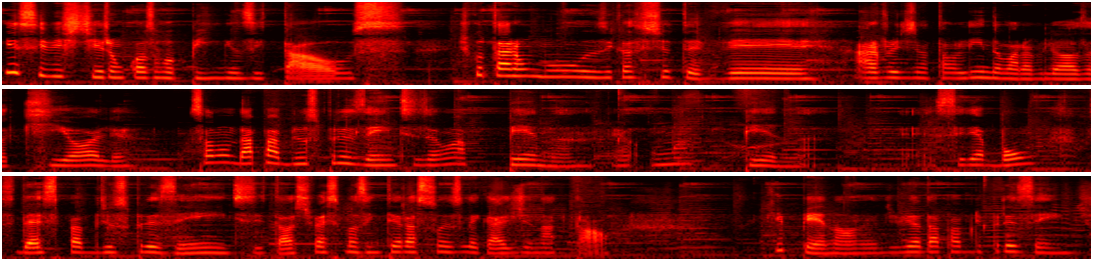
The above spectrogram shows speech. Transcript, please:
E se vestiram com as roupinhas e tal. Escutaram música, assistiram TV. Árvore de Natal linda, maravilhosa aqui, olha. Só não dá para abrir os presentes, é uma pena, é uma pena. É, seria bom se desse para abrir os presentes e tal, se tivesse umas interações legais de Natal. Que pena, olha, devia dar para abrir presente.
